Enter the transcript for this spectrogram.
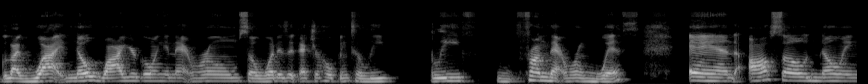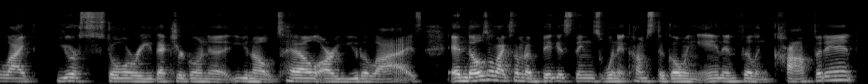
like why know why you're going in that room. So what is it that you're hoping to leave leave from that room with and also knowing like your story that you're going to you know tell or utilize. And those are like some of the biggest things when it comes to going in and feeling confident.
